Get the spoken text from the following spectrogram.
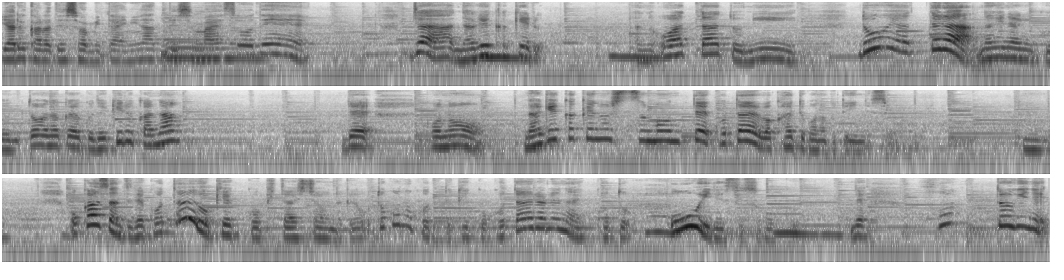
やるからでしょみたいになってしまいそうで。じゃあ投げかける、あの終わった後にどうやったらなぎなぎくんと仲良くできるかな？でこの投げかけの質問って答えは返ってこなくていいんですよ。うんお母さんってね答えを結構期待しちゃうんだけど男の子って結構答えられないこと多いですすごく。で本当にね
